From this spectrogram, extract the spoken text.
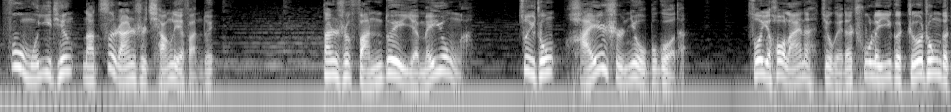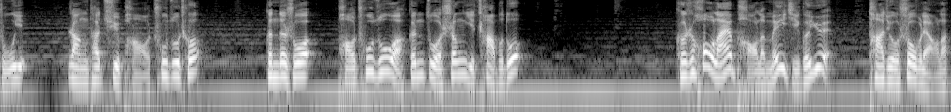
父母一听，那自然是强烈反对。但是反对也没用啊，最终还是拗不过他，所以后来呢，就给他出了一个折中的主意，让他去跑出租车，跟他说跑出租啊，跟做生意差不多。可是后来跑了没几个月，他就受不了了，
